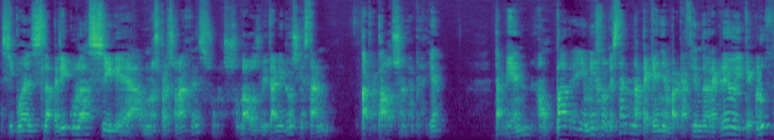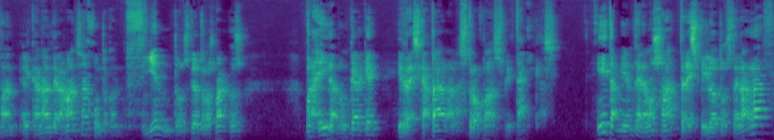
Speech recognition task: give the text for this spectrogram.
Así pues, la película sigue a unos personajes, unos soldados británicos, que están atrapados en la playa. También a un padre y un hijo que están en una pequeña embarcación de recreo y que cruzan el Canal de la Mancha junto con cientos de otros barcos para ir a Dunkerque y rescatar a las tropas británicas. Y también tenemos a tres pilotos de la RAF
